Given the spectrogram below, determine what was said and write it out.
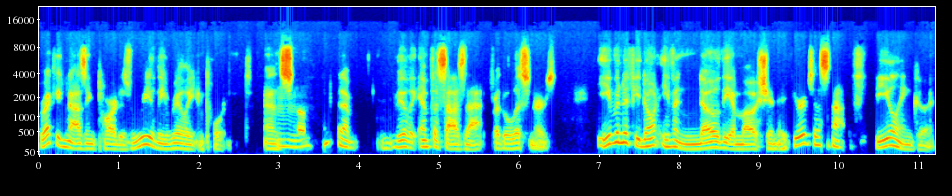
recognizing part is really, really important. And so Mhm. I'm going to really emphasize that for the listeners. Even if you don't even know the emotion, if you're just not feeling good,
